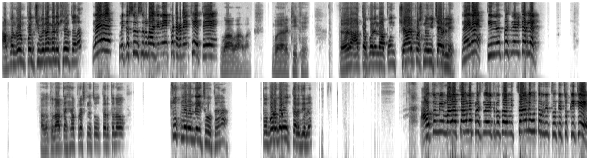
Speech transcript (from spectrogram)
आपण रंगपंचमी रंगाने खेळतो ना? नाही नाही मी तर सुरसुरबाजी नाही फटाकडे खेळते. वा वा वा. बर ठीक आहे. तर आतापर्यंत आपण चार प्रश्न विचारले. नाही नाही तीन प्रश्न विचारले अगं तुला आता ह्या प्रश्नाचं उत्तर तुला चूक म्हणून द्यायचं होतं ना? तो बरोबर उत्तर दिलं. अहो तुम्ही मला चांगले प्रश्न विचारत होता, मी चांगले उत्तर देत होते चुकीचे.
